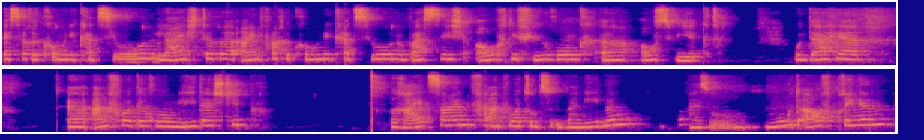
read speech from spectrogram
bessere Kommunikation, leichtere, einfache Kommunikation, was sich auf die Führung äh, auswirkt. Und daher äh, Anforderung Leadership, bereit sein, Verantwortung zu übernehmen, also Mut aufbringen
